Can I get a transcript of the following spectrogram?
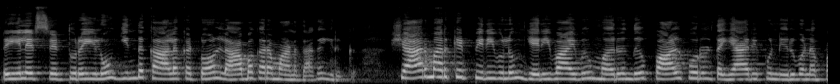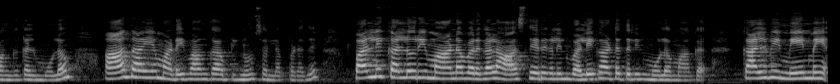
ரியல் எஸ்டேட் துறையிலும் இந்த காலகட்டம் லாபகரமானதாக இருக்குது ஷேர் மார்க்கெட் பிரிவிலும் எரிவாயு மருந்து பால் பொருள் தயாரிப்பு நிறுவன பங்குகள் மூலம் ஆதாயம் அடைவாங்க அப்படின்னும் சொல்லப்படுது. பள்ளி கல்லூரி மாணவர்கள் ஆசிரியர்களின் வழிகாட்டுதலின் மூலமாக கல்வி மேன்மை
